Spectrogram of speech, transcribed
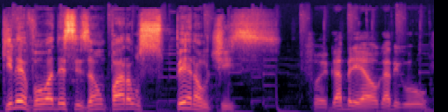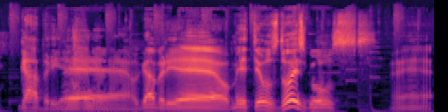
que levou a decisão para os pênaltis. Foi Gabriel, Gabigol. Gabriel, Gabriel, meteu os dois gols. É.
